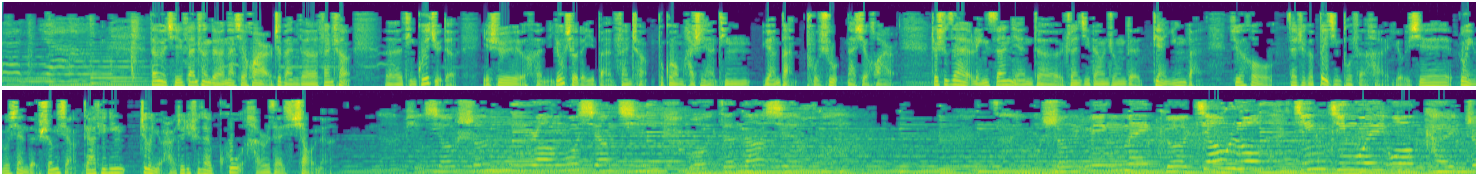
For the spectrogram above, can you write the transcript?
张雨绮翻唱的《那些花儿》这版的翻唱。呃，挺规矩的，也是很优秀的一版翻唱。不过我们还是想听原版朴树那些花儿，这是在零三年的专辑当中的电音版。最后在这个背景部分哈，有一些若隐若现的声响，大家听听这个女孩究竟是在哭还是在笑呢？片笑声让我想起我的那些花，个角落。静静为我开着，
